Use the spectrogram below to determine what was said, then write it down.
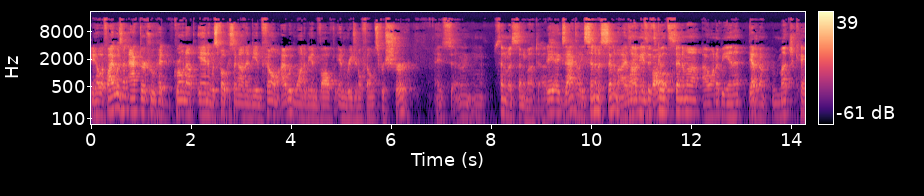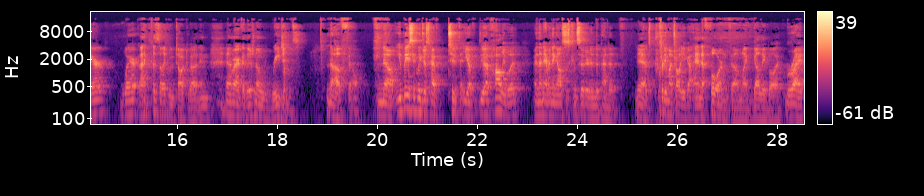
You know, if I was an actor who had grown up in and was focusing on Indian film, I would want to be involved in regional films for sure. It's, um, cinema's cinema to us. Yeah, exactly. Cinema's cinema. I As want to be as it's good involved. cinema, I want to be in it. Yep. I don't much care where, because like we've talked about, in, in America, there's no regions No, of film. no. You basically just have two. Th- you have you have Hollywood, and then everything else is considered independent. Yeah. That's pretty much all you got. And a foreign film like Gully Boy. right,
